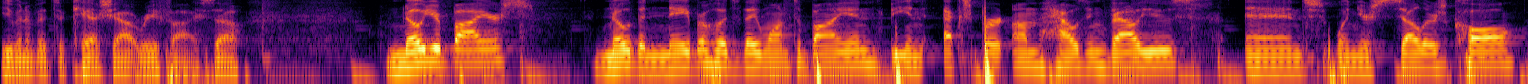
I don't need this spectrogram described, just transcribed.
even if it's a cash out refi. So know your buyers know the neighborhoods they want to buy in, be an expert on housing values, and when your sellers call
